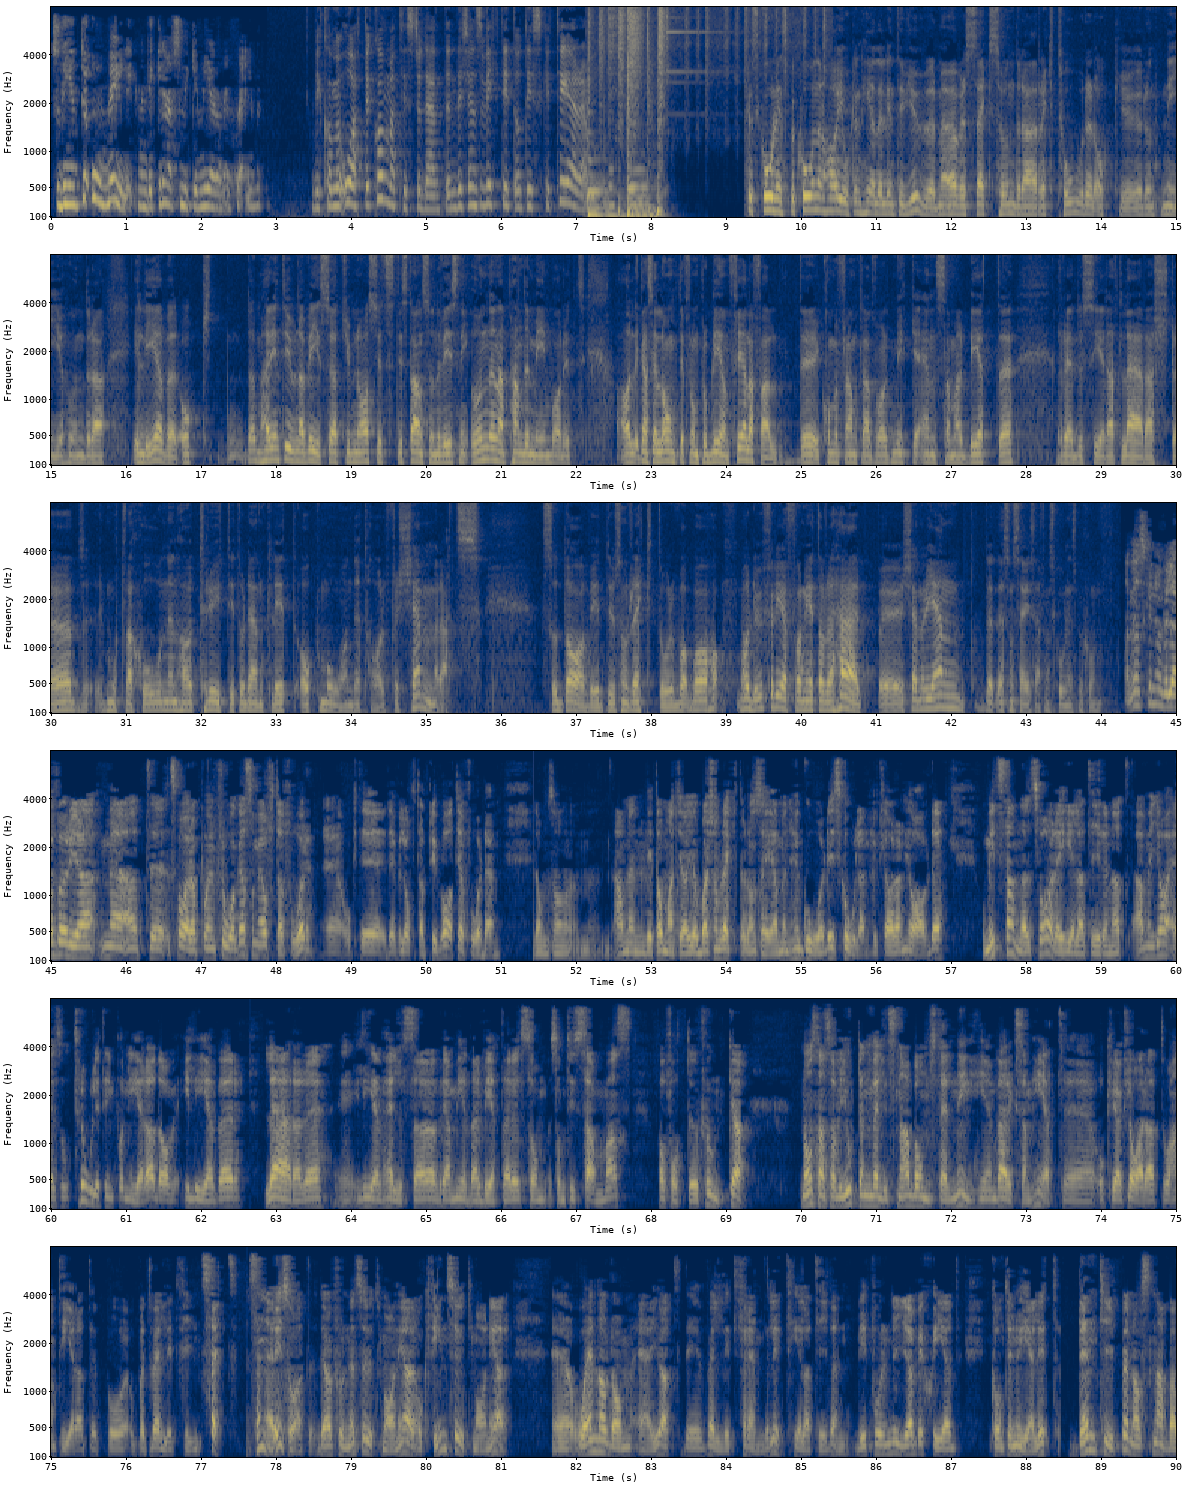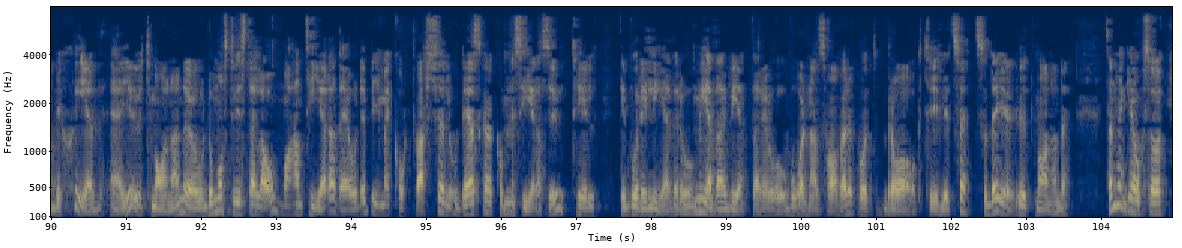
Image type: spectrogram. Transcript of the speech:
Så det är inte omöjligt, men det krävs mycket mer av en själv. Vi kommer återkomma till studenten. Det känns viktigt att diskutera. För Skolinspektionen har gjort en hel del intervjuer med över 600 rektorer och eh, runt 900 elever. Och de här intervjuerna visar att gymnasiets distansundervisning under den här pandemin varit ja, ganska långt ifrån problemfri i alla fall. Det kommer fram till att det varit mycket ensamarbete, reducerat lärarstöd, motivationen har trytit ordentligt och måendet har försämrats. Så David, du som rektor, vad, vad, vad, har du för erfarenhet av det här? Eh, känner du igen det, det som sägs här från Skolinspektionen? Jag skulle nog vilja börja med att eh, svara på en fråga som jag ofta får eh, och det, det är väl ofta privat jag får den. De som ja, men vet om att jag jobbar som rektor, de säger ja, men hur går det i skolan, hur klarar ni av det? Och mitt standardsvar är hela tiden att ja, men jag är så otroligt imponerad av elever, lärare, eh, elevhälsa, övriga medarbetare som, som tillsammans har fått det att funka någonstans har vi gjort en väldigt snabb omställning i en verksamhet eh, och vi har klarat och hanterat det på, på ett väldigt fint sätt. Sen är det ju så att det har funnits utmaningar och finns utmaningar. Eh, och en av dem är ju att det är väldigt föränderligt hela tiden. Vi får nya besked kontinuerligt. Den typen av snabba besked är ju utmanande och då måste vi ställa om och hantera det och det blir med kort varsel och det ska kommuniceras ut till till både elever och medarbetare och vårdnadshavare på ett bra och tydligt sätt. Så det är utmanande. Sen tänker jag också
